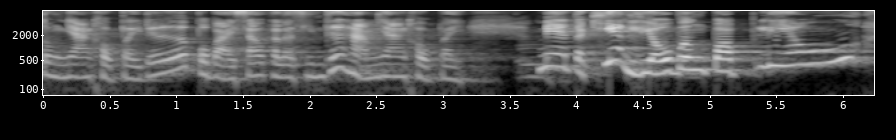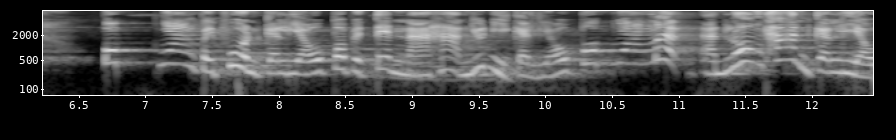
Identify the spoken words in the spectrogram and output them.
ต้องยางเข้าไปเด้อปอบายเช้ากาลสินเธอหามยางเข้าไป แม่ตะเคียนเหลียวเบิงปอบเหลียว ย่างไปพูนกะเหลียวปอบไปเต้นนาห้านยู่นี่กะเหลียวปอบย่างมาอันโล่งท่านกะเหลียว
